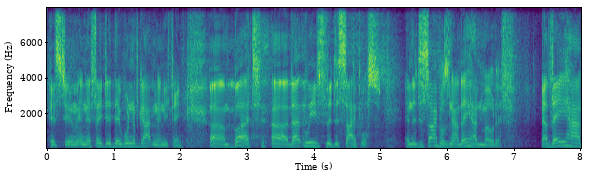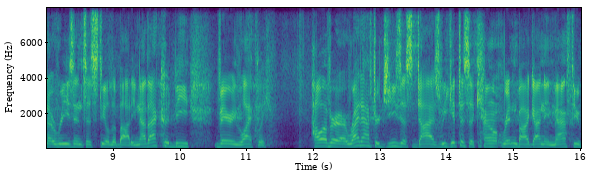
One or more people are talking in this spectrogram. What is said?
his tomb. And if they did, they wouldn't have gotten anything. Um, but uh, that leaves the disciples. And the disciples, now they had motive. Now they had a reason to steal the body. Now that could be very likely. However, right after Jesus dies, we get this account written by a guy named Matthew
